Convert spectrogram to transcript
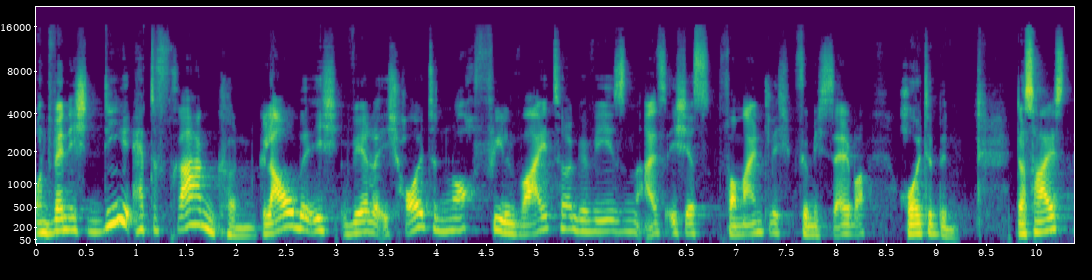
Und wenn ich die hätte fragen können, glaube ich, wäre ich heute noch viel weiter gewesen, als ich es vermeintlich für mich selber heute bin. Das heißt,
